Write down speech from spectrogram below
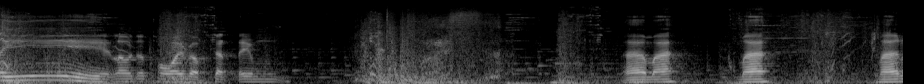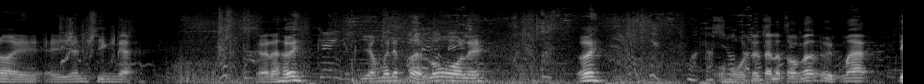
นี่เราจะทอยแบบจัดเต็มอ่ามามามาหน่อยไอ้เล่นชิงเนี่ยเดี๋ยวนะเฮ้ย ยังไม่ได้เปิดโล่เลย เอ้ย โอ้โหแต่แต่ละตัวก็อึดมาก จ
